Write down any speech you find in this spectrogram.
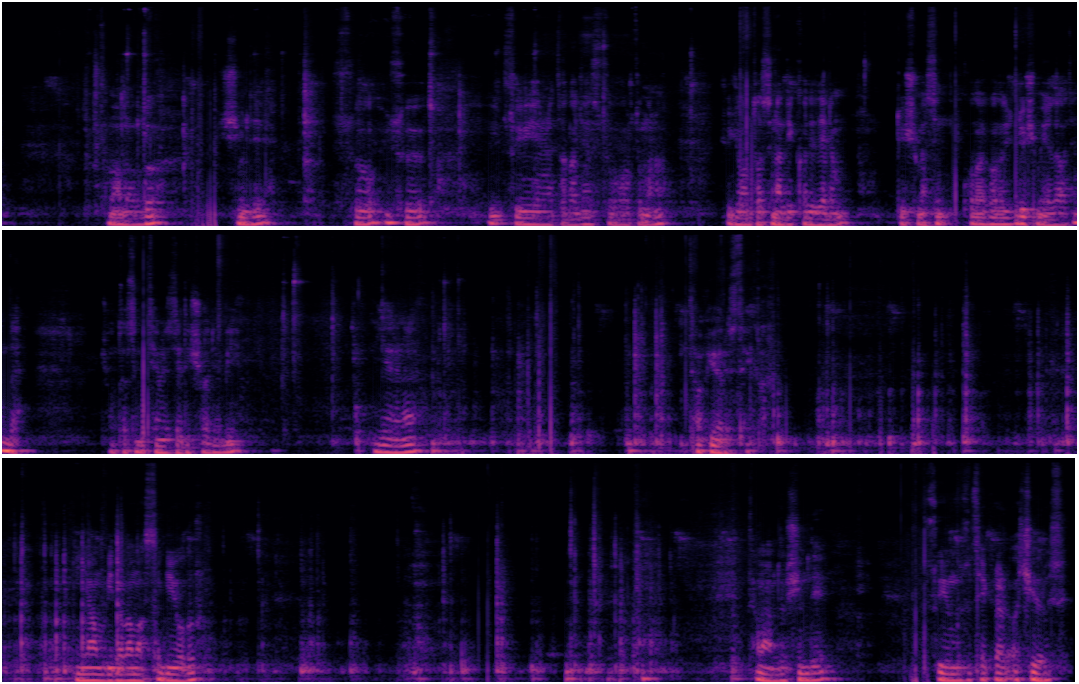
Tamam oldu. Şimdi su, su suyu yerine takacağız su hortumunu. Şu contasına dikkat edelim. Düşmesin. Kolay kolay düşmüyor zaten de. Contasını temizledik şöyle bir yerine takıyoruz tekrar. Yan vidalamazsak iyi olur. Tamamdır. Şimdi suyumuzu tekrar açıyoruz.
